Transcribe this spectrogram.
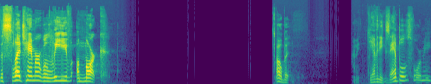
The sledgehammer will leave a mark. Oh, but I mean, do you have any examples for me?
